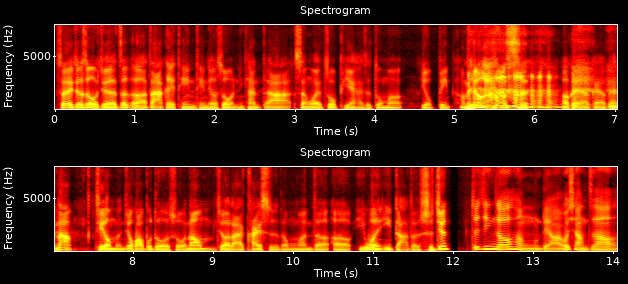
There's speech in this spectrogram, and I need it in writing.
所以就是我觉得这个大家可以听一听，就是说，你看大家身为做 PM 还是多么。有病啊？没有啊，不是。OK OK OK，那其实我们就话不多说，那我们就来开始我们的呃一问一答的时间。最近都很无聊，我想知道，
